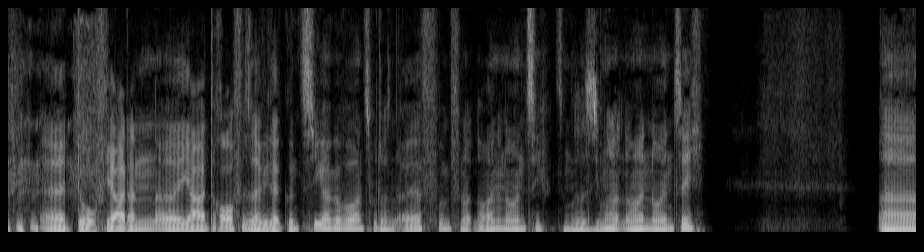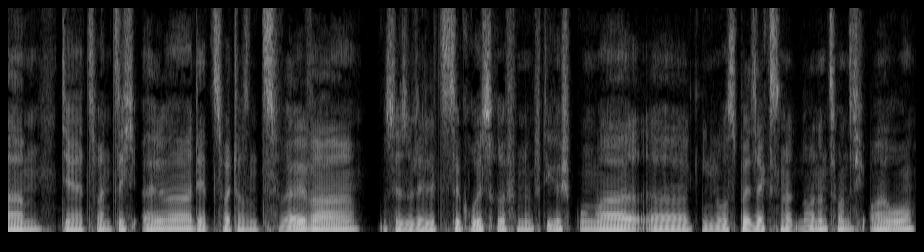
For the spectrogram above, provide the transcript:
äh, doof. Ja, dann äh, Jahr drauf ist er wieder günstiger geworden, 2011 599 bzw. 799. Ähm, der 2011er, der 2012er, was ja so der letzte größere vernünftige Sprung war, äh, ging los bei 629 Euro.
